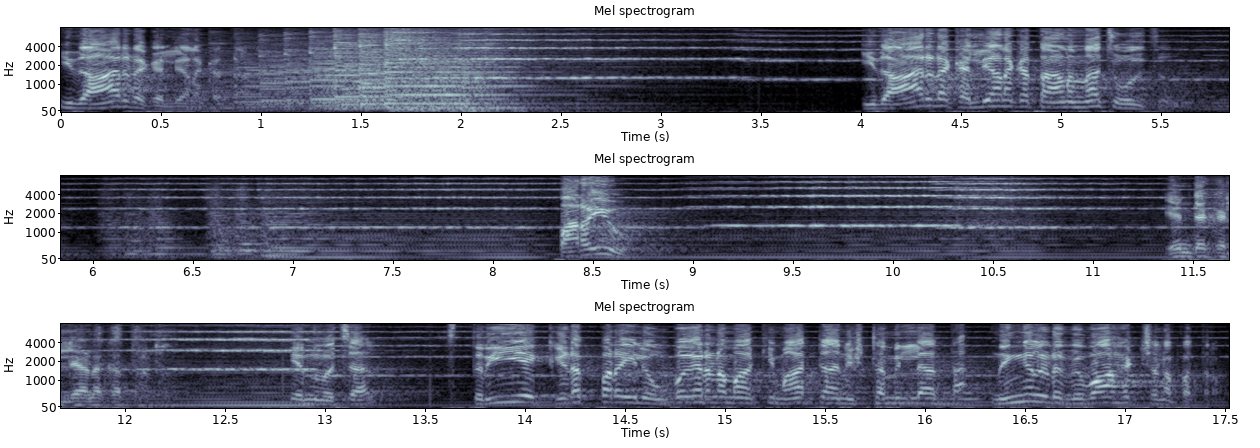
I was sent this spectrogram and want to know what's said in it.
ഇതാരുടെ കല്യാണക്കത്താണ്? ഇതാരുടെ കല്യാണക്കത്താണെന്നാ ചോദിച്ചത്. പറയൂ. എന്റെ കല്യാണ കത്താണ് എന്ന് വെച്ചാൽ സ്ത്രീയെ കിടപ്പറയിലെ ഉപകരണമാക്കി മാറ്റാൻ ഇഷ്ടമില്ലാത്ത നിങ്ങളുടെ വിവാഹ ക്ഷണപത്രം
